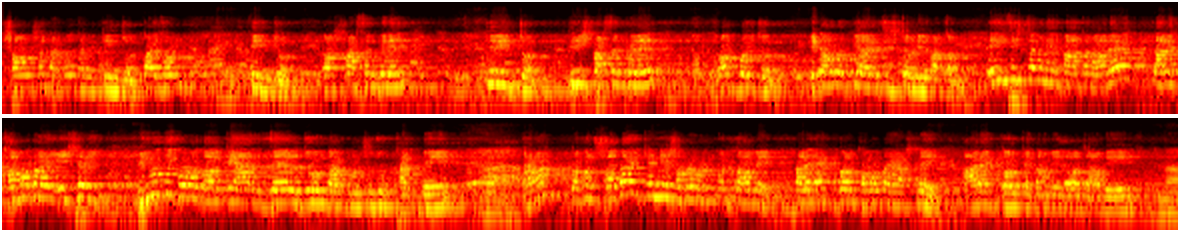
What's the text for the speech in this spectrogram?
সংসদ তার থাকবে তিনজন। কয়জন? তিনজন। দশ পার্সেন্ট পেলে তিরিশ জন। ত্রিশ পার্সেন্ট পেলে নব্বই জন। এটা হলো পিআর সিস্টেম নির্বাচন। এই সিস্টেমে নির্বাচন হলে তাহলে ক্ষমতায় এসেই বিরোধী কোনো দলকে আর জেল জুলুম দেওয়ার কোনো সুযোগ থাকবে কারণ তখন সবাইকে নিয়ে সরকার গঠন করতে হবে তাহলে এক দল ক্ষমতায় আসলে আর এক দলকে দামিয়ে দেওয়া যাবে। না।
